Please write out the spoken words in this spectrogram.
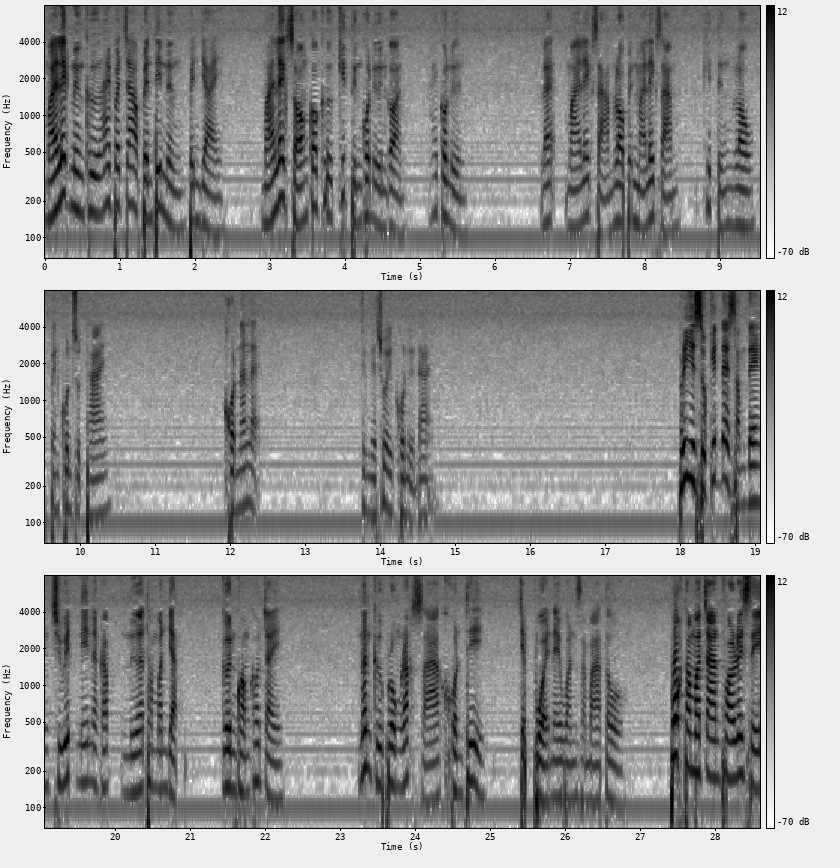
หมายเลขหนึ่งคือให้พระเจ้าเป็นที่หนึ่งเป็นใหญ่ หมายเลขสองก็คือคิดถึงคนอื่นก่อน ให้คนอื่น และหมายเลขสามเราเป็นหมายเลขสามคิดถึงเราเป็นคนสุดท้าย คนนั้นแหละ จึงจะช่วยคนอื่นได้ พระเยซูคริสต์ได้สำแดงชีวิตนี้นะครับ เหนือธรรมบัญญัติเกินความเข้าใจ นั่นคือพระองค์รักษาคนที่เจ็บป่วยในวันสะบาโต พวกธรรมจารย์ฟาริสี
